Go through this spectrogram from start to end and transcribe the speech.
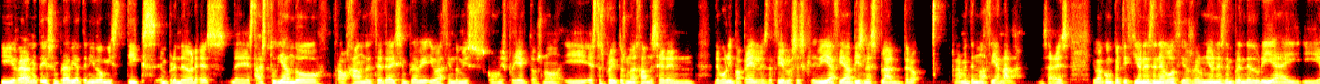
Y realmente yo siempre había tenido mis tics emprendedores, de estaba estudiando, trabajando, etcétera, y siempre iba haciendo mis, como mis proyectos, ¿no? Y estos proyectos no dejaban de ser en, de boli y papel, es decir, los escribía, hacía business plan, pero realmente no hacía nada. ¿Sabes? Iba a competiciones de negocios, reuniones de emprendeduría y,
